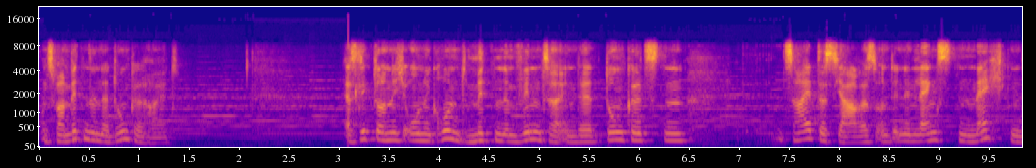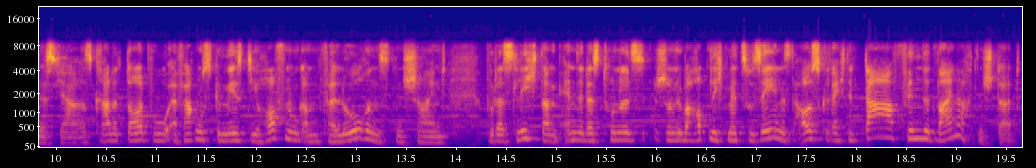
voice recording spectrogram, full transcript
Und zwar mitten in der Dunkelheit. Es liegt doch nicht ohne Grund mitten im Winter, in der dunkelsten Zeit des Jahres und in den längsten Nächten des Jahres, gerade dort, wo erfahrungsgemäß die Hoffnung am verlorensten scheint, wo das Licht am Ende des Tunnels schon überhaupt nicht mehr zu sehen ist, ausgerechnet da findet Weihnachten statt.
